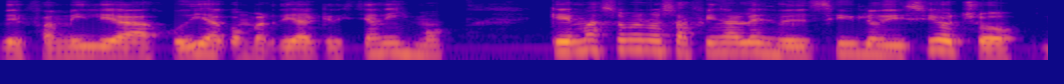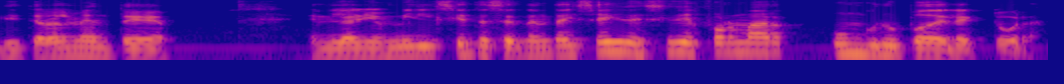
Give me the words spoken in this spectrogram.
de familia judía convertida al cristianismo, que más o menos a finales del siglo XVIII, literalmente en el año 1776 decide formar un grupo de lectura.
